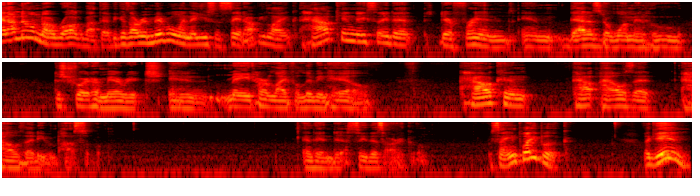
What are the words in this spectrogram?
And I know I'm not wrong about that because I remember when they used to say it, I'd be like, how can they say that they're friends and that is the woman who destroyed her marriage and made her life a living hell? How can how how is that how is that even possible? And then see this article. Same playbook. Again,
